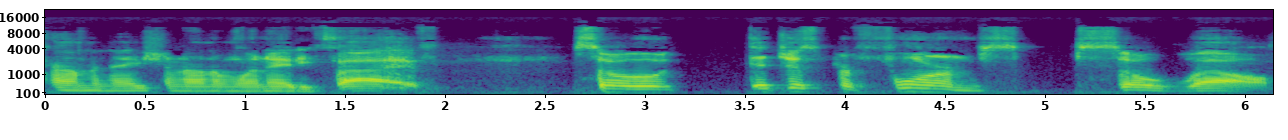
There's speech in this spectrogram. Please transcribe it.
combination on a 185. So it just performs so well.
